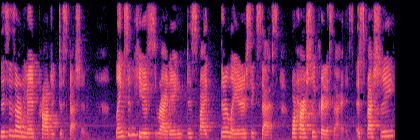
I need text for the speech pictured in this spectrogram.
This is our mid project discussion. Langston Hughes' writing, despite their later success, were harshly criticized, especially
